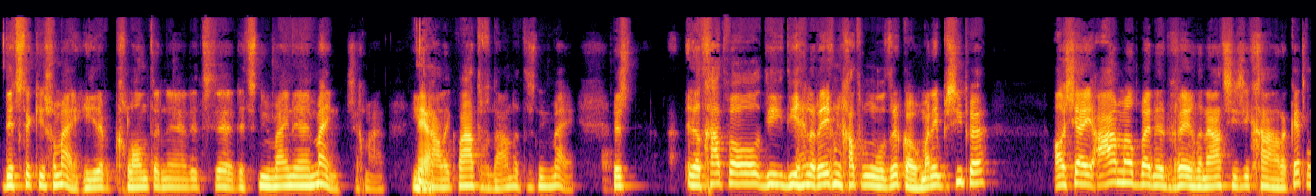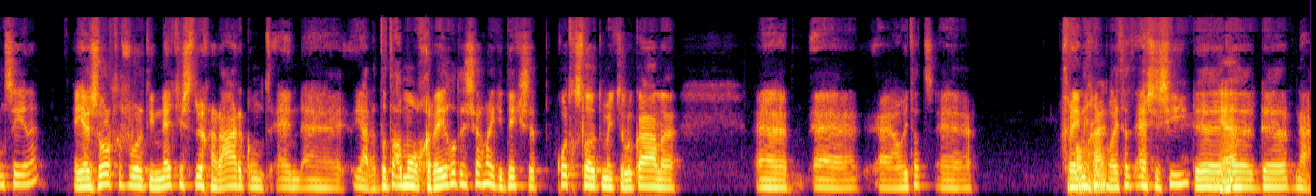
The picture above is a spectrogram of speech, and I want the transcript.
Dit stukje is van mij. Hier heb ik geland en eh, dit, is, dit is nu mijn, mijn, zeg maar. Hier Ja. haal ik water vandaan, dat is nu mij. Dus dat gaat wel, die, die hele regeling gaat onder druk komen. Maar in principe, als jij je aanmeldt bij de Verenigde Naties, ik ga een raket lanceren. En jij zorgt ervoor dat die netjes terug naar de aarde komt. En eh, ja, dat dat allemaal geregeld is, zeg maar. Dat je netjes hebt kortgesloten met je lokale, eh, eh, hoe heet dat? Vereniging, Overheid. hoe heet dat? FCC. De, Ja. de, de, nou,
